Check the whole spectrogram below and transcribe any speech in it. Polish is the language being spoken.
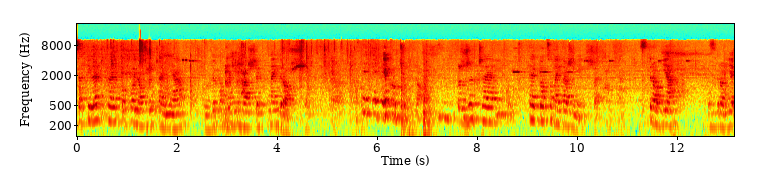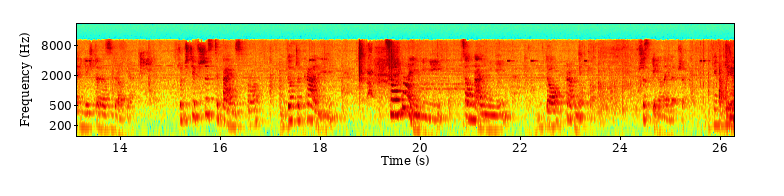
Za chwileczkę popłyną życzenia w wykonaniu Waszych najdroższych. Ja króciutko życzę tego, co najważniejsze. Zdrowia, zdrowia i jeszcze raz zdrowia. Żebyście wszyscy Państwo doczekali co najmniej, co najmniej do prawnuczok. Wszystkiego najlepszego. Dziękuję.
